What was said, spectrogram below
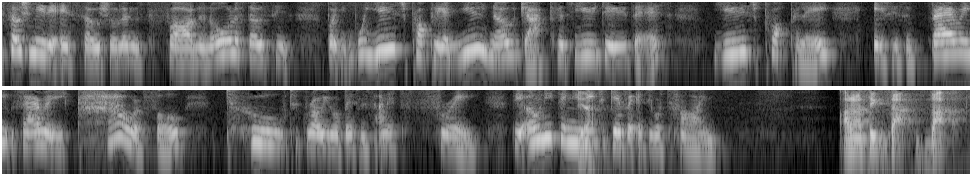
social media is social and it's fun and all of those things but we used properly and you know jack because you do this used properly it is a very very powerful tool to grow your business and it's free the only thing you Yeah. need to give it is your time And I think that that's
